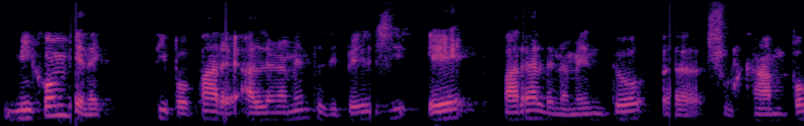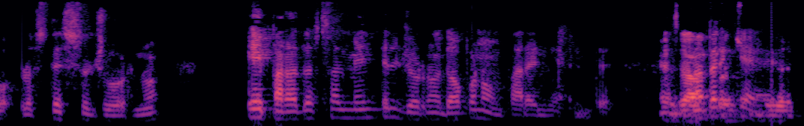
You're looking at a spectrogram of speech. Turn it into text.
mi conviene tipo fare allenamento di pesi e fare allenamento eh, sul campo lo stesso giorno e paradossalmente il giorno dopo non fare niente. Esatto, Ma perché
